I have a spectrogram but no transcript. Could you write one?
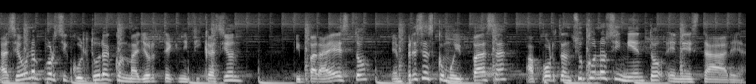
hacia una porcicultura con mayor tecnificación, y para esto, empresas como IPASA aportan su conocimiento en esta área.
